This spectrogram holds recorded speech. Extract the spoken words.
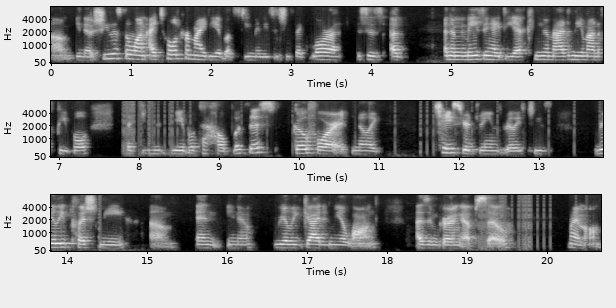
Um, you know, she was the one I told her my idea about Steam Minis, and she's like, Laura, this is a an amazing idea. Can you imagine the amount of people that you would be able to help with this? Go for it. You know, like chase your dreams. Really, she's really pushed me um, and you know really guided me along as I'm growing up. So, my mom,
